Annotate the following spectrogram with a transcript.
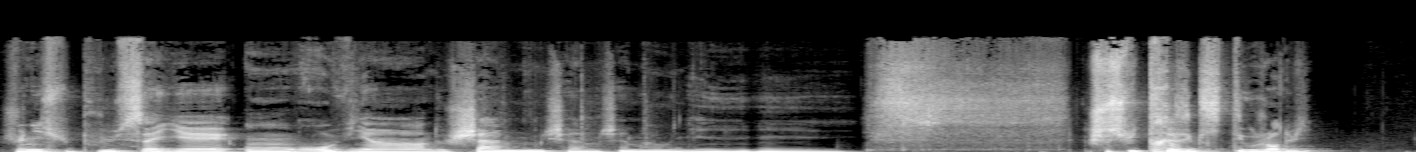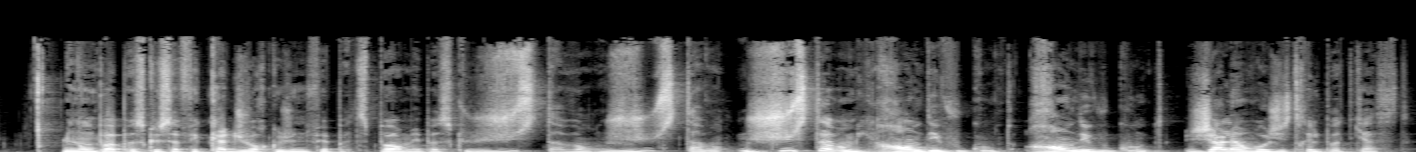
Je n'y suis plus, ça y est, on revient de Cham, Cham, Chamonix. Je suis très excité aujourd'hui. Non pas parce que ça fait quatre jours que je ne fais pas de sport, mais parce que juste avant, juste avant, juste avant, mais rendez-vous compte, rendez-vous compte, j'allais enregistrer le podcast.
